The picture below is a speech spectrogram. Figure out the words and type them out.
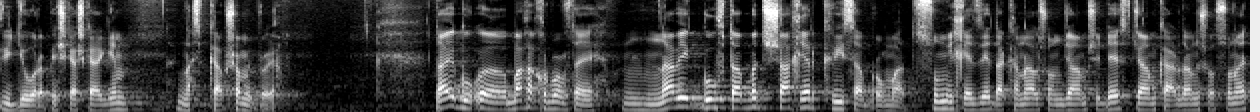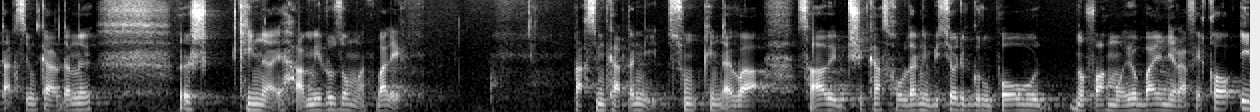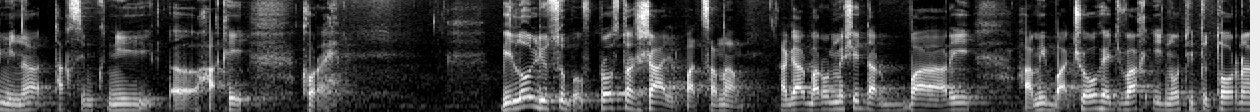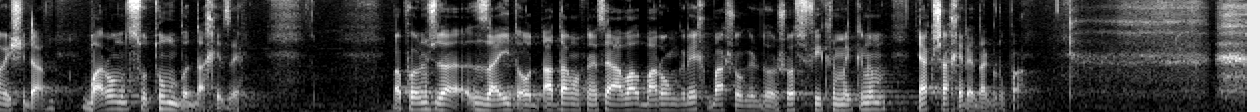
видеоро пешкаш кардагем насибкавша меброя. Нави э, баха қурбон гуфта нави гуфта бид шахер криса бромад. Суми хезе да каналшон ҷамъ шидест ҷамъ карданаш осонай тақсим карданаш кинай. Ҳамин рӯз омад. Бале тақсим кардани сум кинай ва сабаби шикаст хӯрдани бисёри группҳову нофаҳмоиҳо байни рафиқо имина тақсимкунии э, ҳаққи корай билол юсупов просто жаль пацанам. Агар барон мешид дар бари ҳами бачаҳо ҳеҷ вақт иноти тутор навешиданд барон сутун бидахезе ба поёниш заид адамов насе аввал барон грех ба шогирдоршос фикр мекунам як шахере да группа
